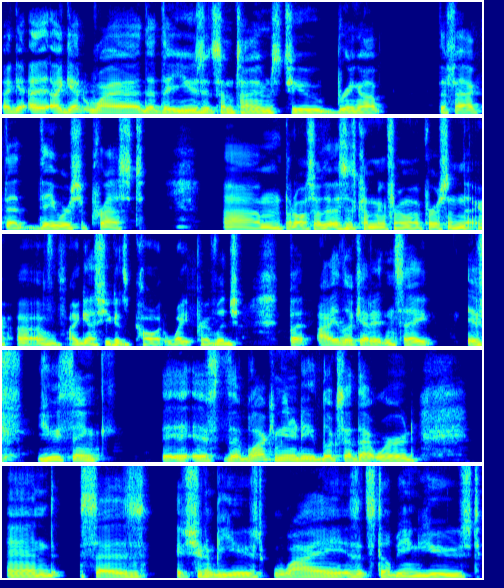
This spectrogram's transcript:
I get, I, I get why that they use it sometimes to bring up the fact that they were suppressed Um, but also, this is coming from a person that, uh, of, I guess you could call it white privilege. But I look at it and say, if you think, if the black community looks at that word and says it shouldn't be used, why is it still being used,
